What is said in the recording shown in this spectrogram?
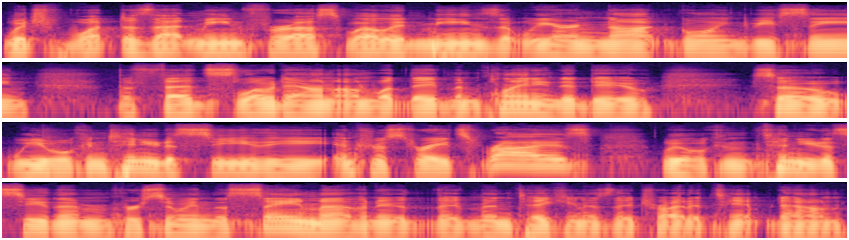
which what does that mean for us? Well, it means that we are not going to be seeing the Fed slow down on what they've been planning to do. So we will continue to see the interest rates rise. We will continue to see them pursuing the same avenue that they've been taking as they try to tamp down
